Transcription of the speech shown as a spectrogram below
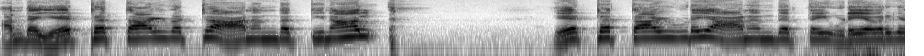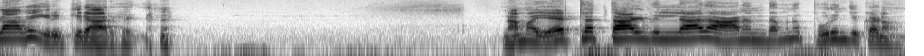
அந்த ஏற்றத்தாழ்வற்ற ஆனந்தத்தினால் ஏற்றத்தாழ்வுடைய ஆனந்தத்தை உடையவர்களாக இருக்கிறார்கள். நம்ம ஏற்றத்தாழ்வில்லாத ஆனந்தம்னு புரிஞ்சுக்கணும்.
